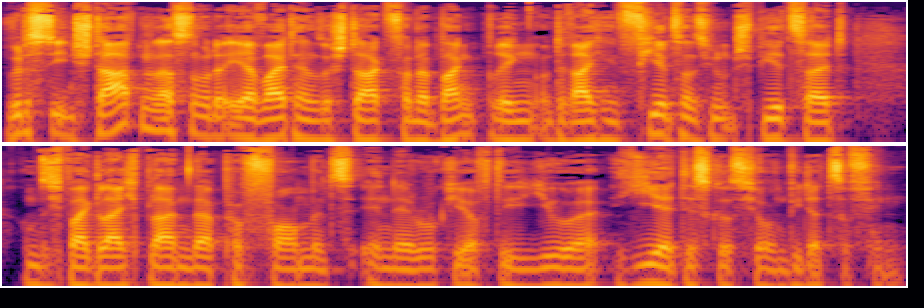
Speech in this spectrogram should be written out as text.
Würdest du ihn starten lassen oder eher weiterhin so stark von der Bank bringen und reichen 24 Minuten Spielzeit, um sich bei gleichbleibender Performance in der Rookie of the Year Diskussion wiederzufinden?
